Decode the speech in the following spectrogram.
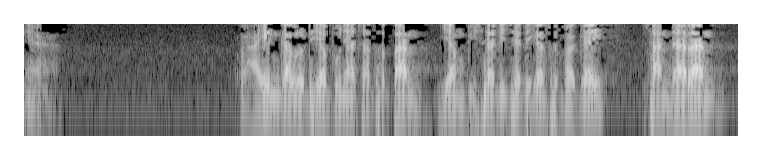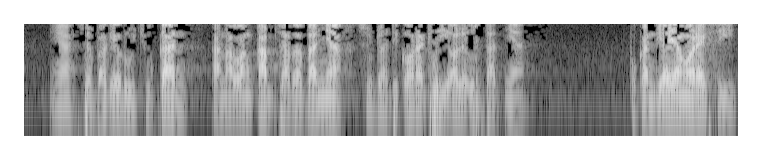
Ya. Lain kalau dia punya catatan yang bisa dijadikan sebagai sandaran, ya, sebagai rujukan karena lengkap catatannya, sudah dikoreksi oleh ustadznya. Bukan dia yang koreksi.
